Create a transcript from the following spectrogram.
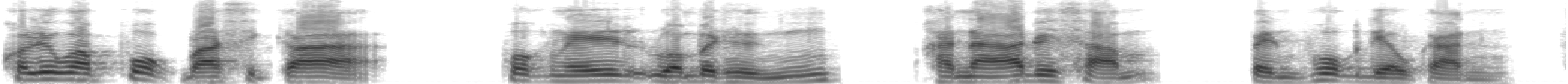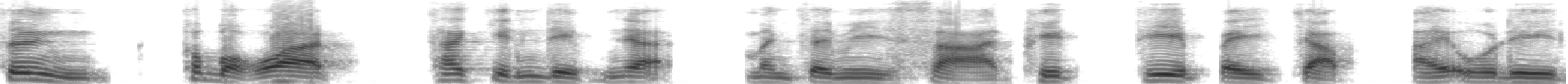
เขาเรียกว่าพวกบราซิก้าพวกนี้รวมไปถึงคะน้าด้วยซ้ำเป็นพวกเดียวกัน ซึ่งเขาบอกว่าถ้ากินดิบเนี่ยมันจะมีสารพิษที่ไปจับไอโอดีน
